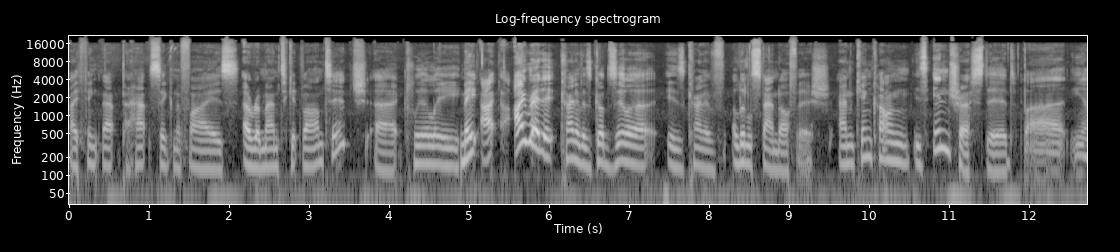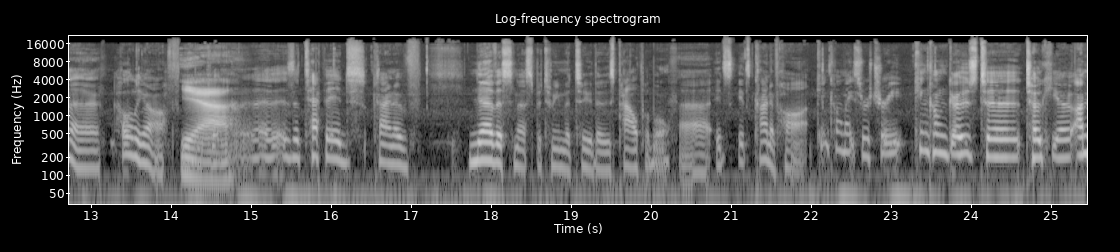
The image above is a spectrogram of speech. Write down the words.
I think that perhaps signifies a romantic advantage. Uh, clearly, may- I I read it kind of as Godzilla is kind of a little standoffish, and King Kong is interested, but you know, holding off. Yeah. Uh, There's a tepid kind of nervousness between the two that is palpable. Uh, it's it's kind of hard. King Kong makes a retreat. King Kong goes to Tokyo. I'm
